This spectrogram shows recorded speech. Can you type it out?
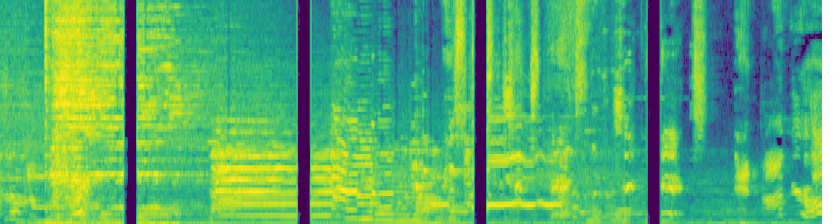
This is Chicks Picks with Chick Picks, and I'm your host.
